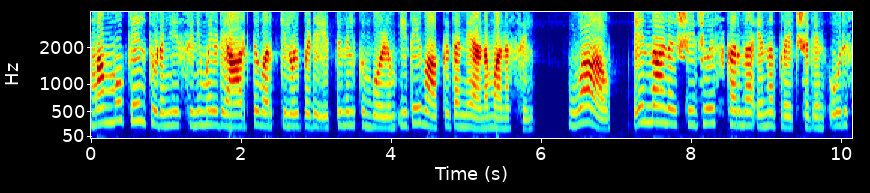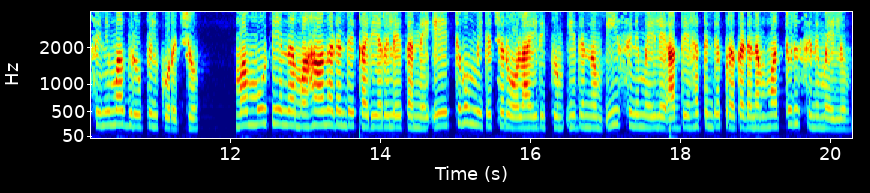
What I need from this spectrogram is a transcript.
മമ്മൂക്കയിൽ തുടങ്ങി സിനിമയുടെ ആർട്ട് വർക്കിലുൾപ്പെടെ എത്തിനിൽക്കുമ്പോഴും ഇതേ വാക്ക് തന്നെയാണ് മനസ്സിൽ. വാവ് എന്നാണ് ഷിജു എസ് കർണ എന്ന പ്രേക്ഷകൻ ഒരു സിനിമാ ഗ്രൂപ്പിൽ കുറിച്ചു. മമ്മൂട്ടി എന്ന മഹാനടന്റെ കരിയറിലെ തന്നെ ഏറ്റവും മികച്ച റോളായിരിക്കും ഇതെന്നും ഈ സിനിമയിലെ അദ്ദേഹത്തിന്റെ പ്രകടനം മറ്റൊരു സിനിമയിലും.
